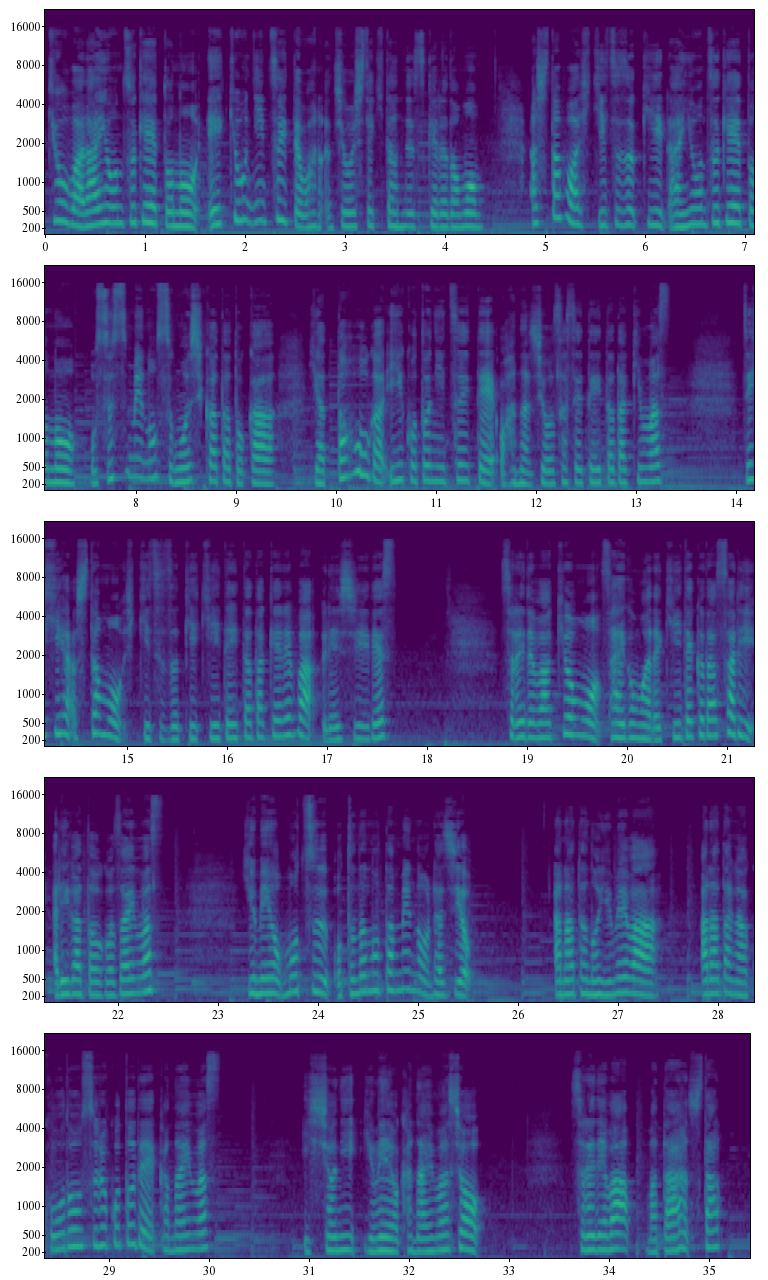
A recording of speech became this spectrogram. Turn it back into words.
今日はライオンズゲートの影響についてお話をしてきたんですけれども明日は引き続きライオンズゲートのおすすめの過ごし方とかやった方がいいことについてお話をさせていただきます。ぜひ明日も引き続き聞いていただければ嬉しいです。それでは今日も最後まで聞いてくださりありがとうございます。夢を持つ大人のためのラジオ。あなたの夢はあなたが行動することで叶います。一緒に夢を叶えましょう。それではまた明日。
